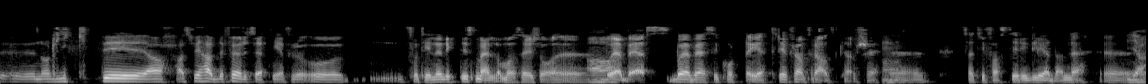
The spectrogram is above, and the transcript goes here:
eh, någon riktig, ja, alltså vi hade förutsättningar för att, att få till en riktig smäll om man säger så. Eh, Ja. Börja bäs, i korta E3 framför allt kanske. Mm. Eh, satt ju fast i ryggledande. Eh, Ja.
